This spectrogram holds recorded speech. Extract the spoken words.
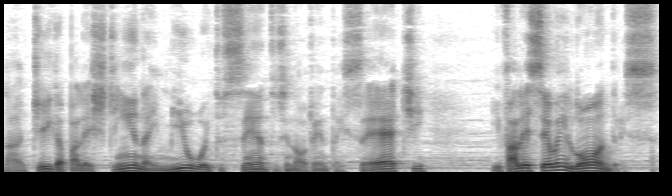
na antiga Palestina em 1897 e faleceu em Londres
